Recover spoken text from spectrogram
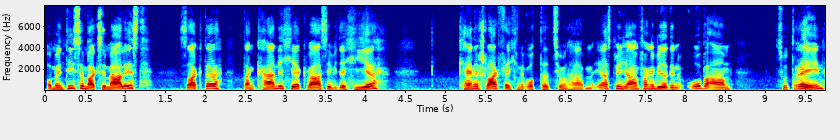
Und wenn diese maximal ist, sagt er, dann kann ich ja quasi wieder hier keine Schlagflächenrotation haben. Erst wenn ich anfange wieder den Oberarm zu drehen,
